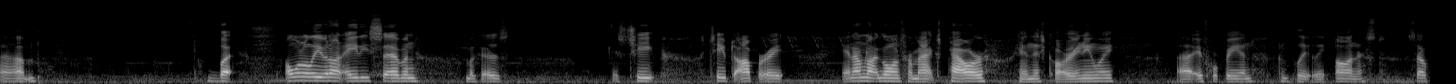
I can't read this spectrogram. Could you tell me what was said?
Um, but I want to leave it on 87 because it's cheap, cheap to operate, and I'm not going for max power in this car anyway, uh, if we're being completely honest. So,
